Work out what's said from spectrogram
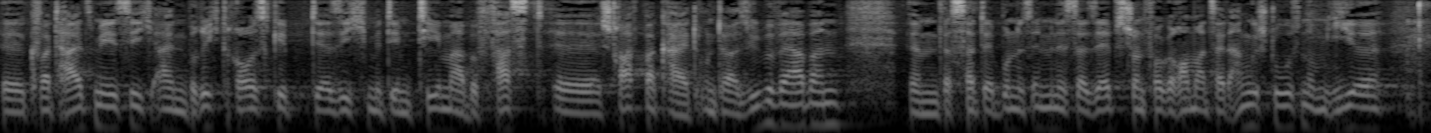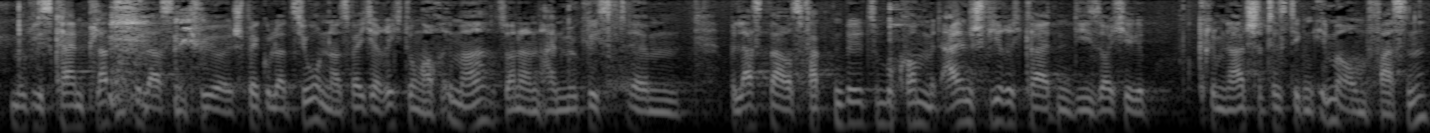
äh, quartalsmäßig einen Bericht rausgibt, der sich mit dem Thema befasst, äh, Strafbarkeit unter Asylbewerbern. Ähm, das hat der Bundesinnenminister selbst schon vor geraumer Zeit angestoßen, um hier möglichst keinen Platz zu lassen für Spekulationen, aus welcher Richtung auch immer, sondern ein möglichst ähm, belastbares Faktenbild zu bekommen, mit allen Schwierigkeiten, die solche Kriminalstatistiken immer umfassen.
